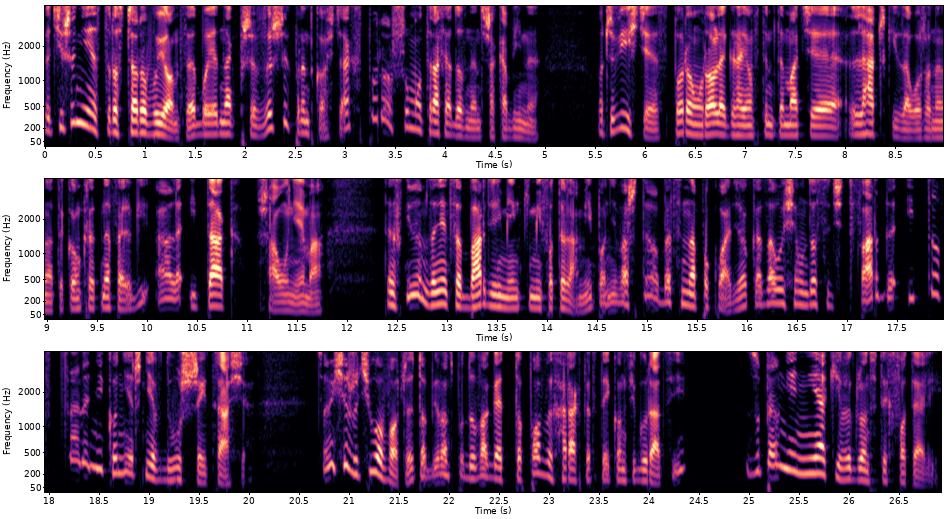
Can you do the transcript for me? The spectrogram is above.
Wyciszenie jest rozczarowujące, bo jednak przy wyższych prędkościach sporo szumu trafia do wnętrza kabiny. Oczywiście sporą rolę grają w tym temacie laczki założone na te konkretne felgi, ale i tak szału nie ma. Tęskniłem za nieco bardziej miękkimi fotelami, ponieważ te obecne na pokładzie okazały się dosyć twarde i to wcale niekoniecznie w dłuższej trasie. Co mi się rzuciło w oczy, to biorąc pod uwagę topowy charakter tej konfiguracji, zupełnie nijaki wygląd tych foteli.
